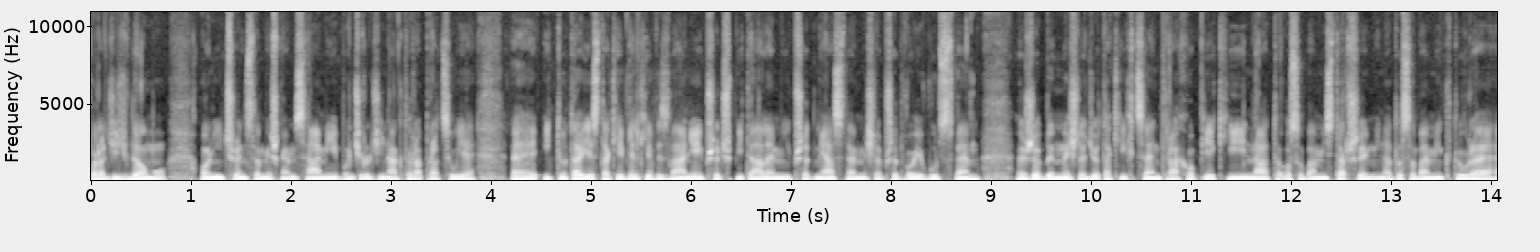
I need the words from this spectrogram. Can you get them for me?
poradzić w domu. Oni często mieszkają sami, bądź rodzina, która pracuje. E, I tutaj jest takie wielkie wyzwanie i przed szpitalem, i przed miastem, myślę przed województwem, żeby myśleć o takich centrach opieki nad osobami starszymi, nad osobami, które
